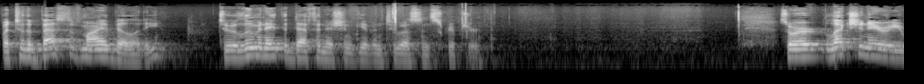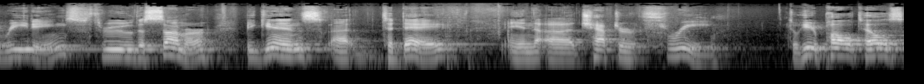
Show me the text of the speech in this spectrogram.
but to the best of my ability to illuminate the definition given to us in Scripture. So, our lectionary readings through the summer begins uh, today in uh, chapter 3. So here Paul tells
